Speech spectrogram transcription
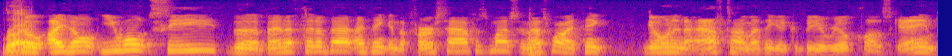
Right. So I don't, you won't see the benefit of that. I think in the first half as much, and that's why I think going into halftime, I think it could be a real close game.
